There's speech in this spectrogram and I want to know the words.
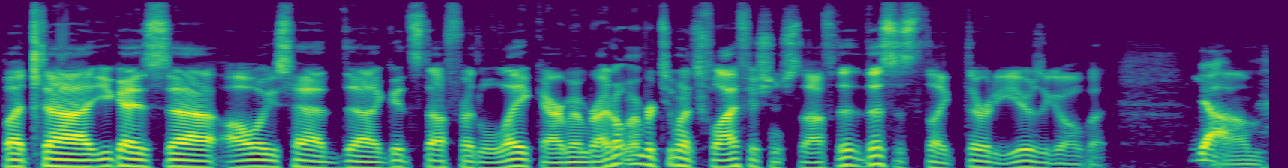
But uh, you guys uh, always had uh, good stuff for the lake. I remember. I don't remember too much fly fishing stuff. Th- this is like 30 years ago, but Yeah. um,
